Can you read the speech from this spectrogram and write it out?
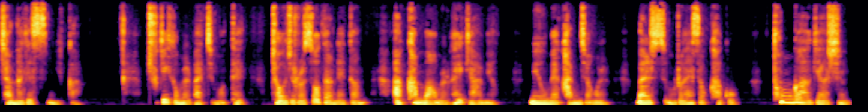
전하겠습니까? 축의금을 받지 못해 저주를 쏟아내던 악한 마음을 회개하며 미움의 감정을 말씀으로 해석하고 통과하게 하신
